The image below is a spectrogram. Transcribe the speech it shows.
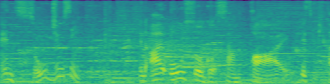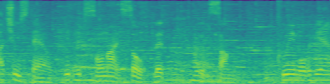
and so juicy. And I also got some pie. It's Pikachu style. It looks so nice. So let's put some cream over here.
